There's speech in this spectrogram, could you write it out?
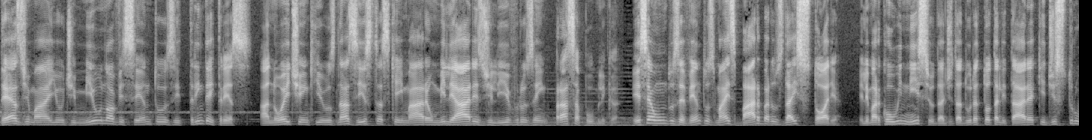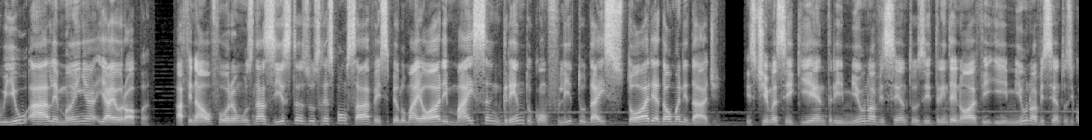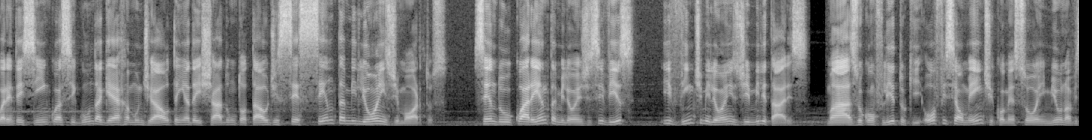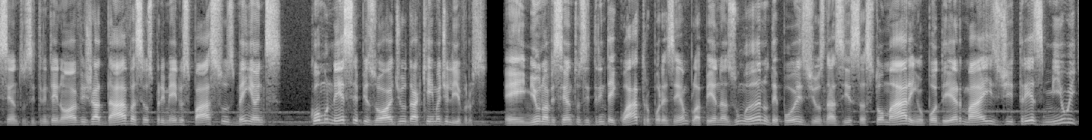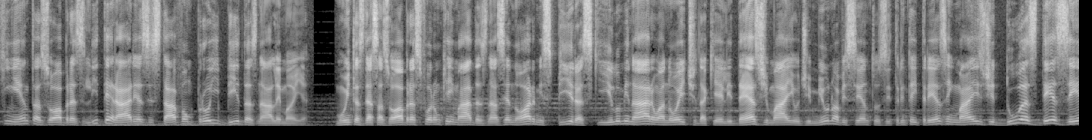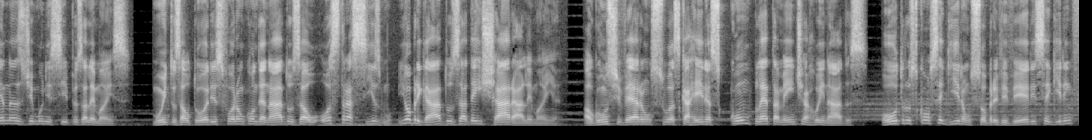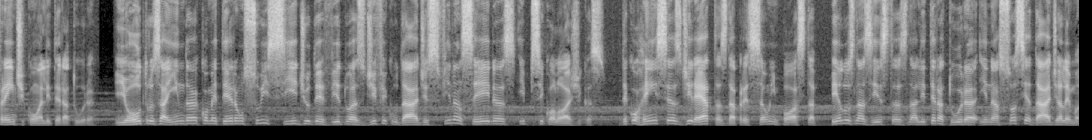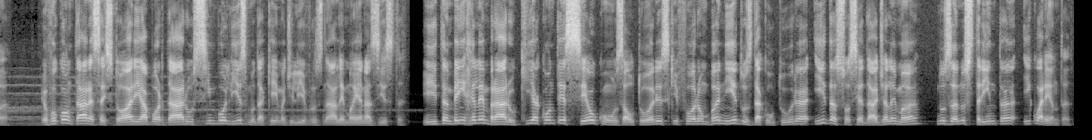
10 de maio de 1933, a noite em que os nazistas queimaram milhares de livros em praça pública. Esse é um dos eventos mais bárbaros da história. Ele marcou o início da ditadura totalitária que destruiu a Alemanha e a Europa. Afinal, foram os nazistas os responsáveis pelo maior e mais sangrento conflito da história da humanidade. Estima-se que entre 1939 e 1945 a Segunda Guerra Mundial tenha deixado um total de 60 milhões de mortos, sendo 40 milhões de civis e 20 milhões de militares. Mas o conflito, que oficialmente começou em 1939, já dava seus primeiros passos bem antes, como nesse episódio da queima de livros. Em 1934, por exemplo, apenas um ano depois de os nazistas tomarem o poder, mais de 3.500 obras literárias estavam proibidas na Alemanha. Muitas dessas obras foram queimadas nas enormes piras que iluminaram a noite daquele 10 de maio de 1933 em mais de duas dezenas de municípios alemães. Muitos autores foram condenados ao ostracismo e obrigados a deixar a Alemanha. Alguns tiveram suas carreiras completamente arruinadas. Outros conseguiram sobreviver e seguir em frente com a literatura. E outros ainda cometeram suicídio devido às dificuldades financeiras e psicológicas, decorrências diretas da pressão imposta pelos nazistas na literatura e na sociedade alemã. Eu vou contar essa história e abordar o simbolismo da queima de livros na Alemanha nazista e também relembrar o que aconteceu com os autores que foram banidos da cultura e da sociedade alemã nos anos 30 e 40.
